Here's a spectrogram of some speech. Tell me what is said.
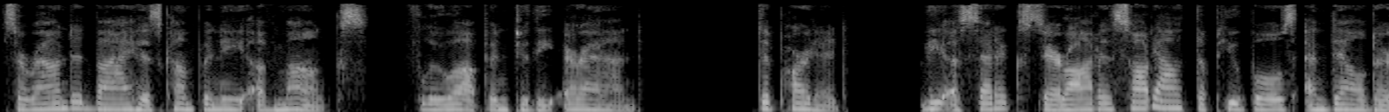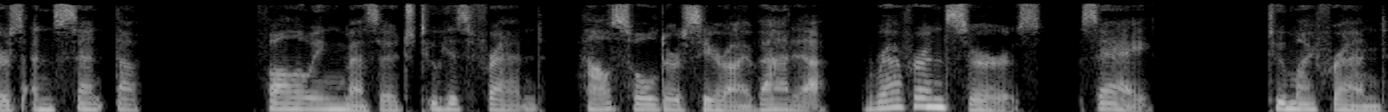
surrounded by his company of monks, flew up into the air and departed. The ascetic Sarada sought out the pupils and elders and sent the following message to his friend, householder Sirivada, Reverend Sirs, say. To my friend,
